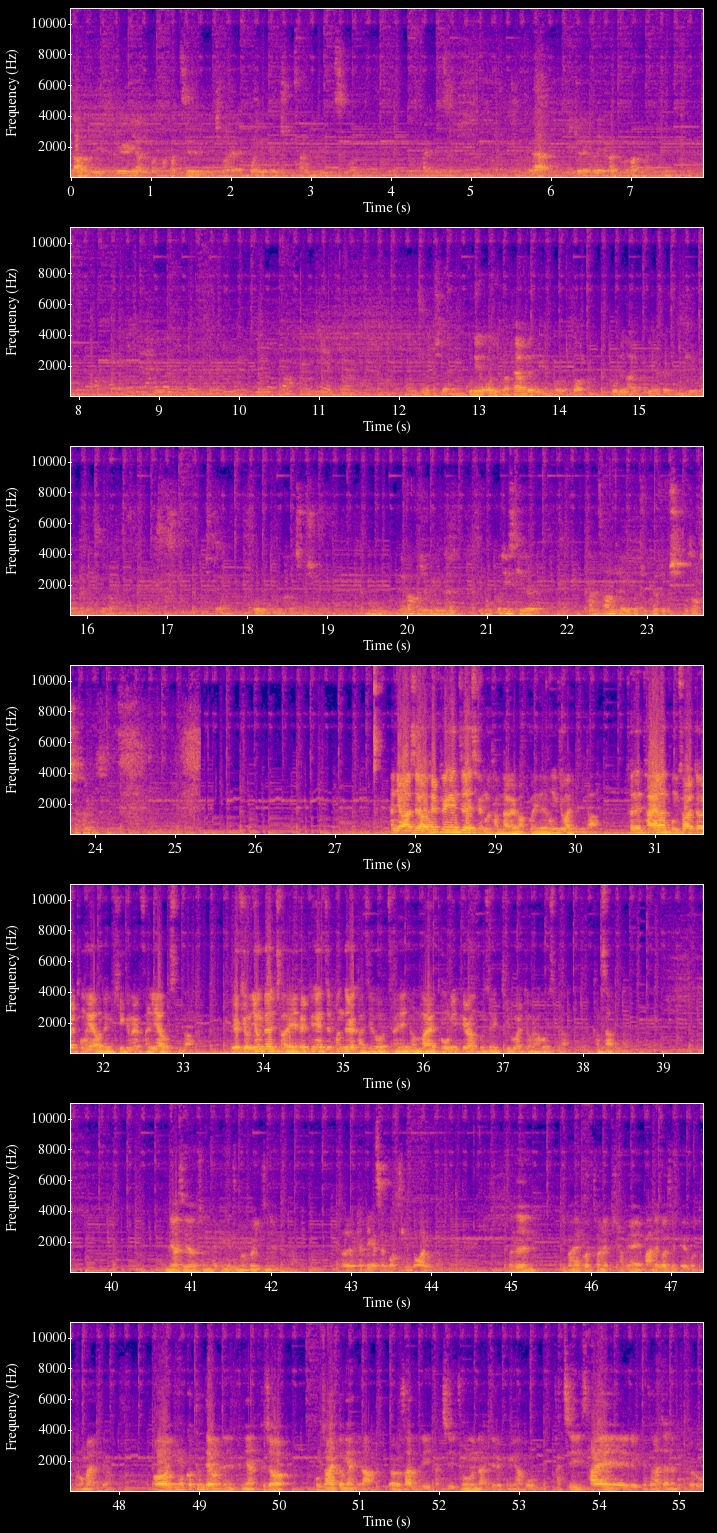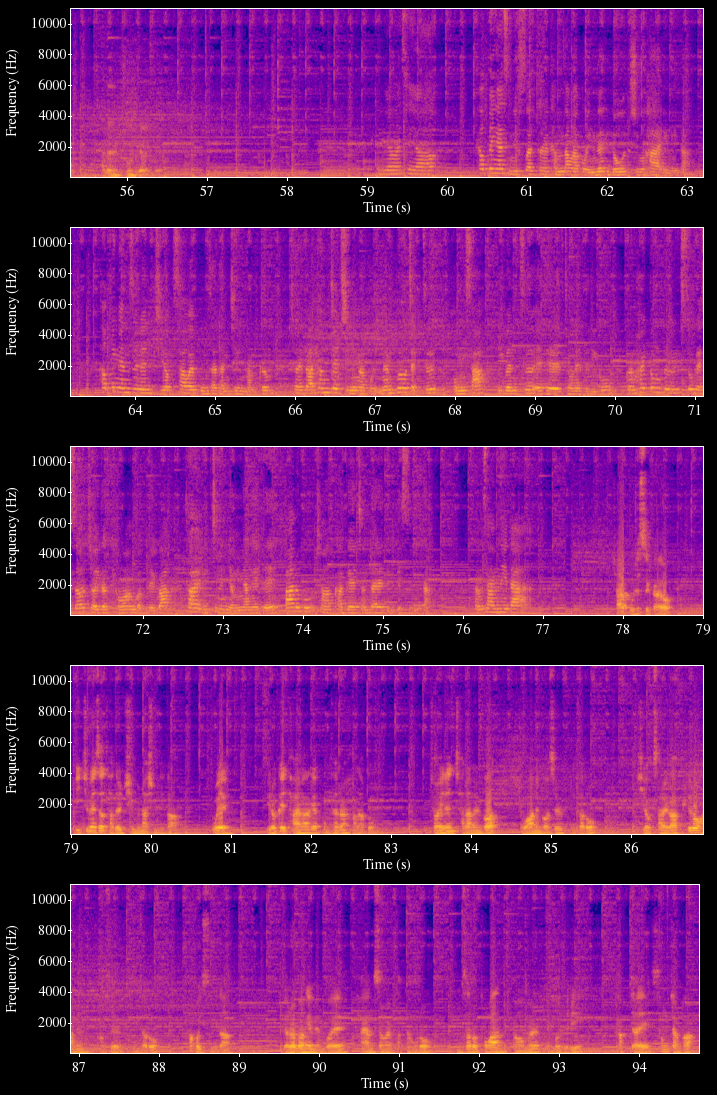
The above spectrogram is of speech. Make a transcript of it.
나 우리 토요일에 하는 건 아파트 근처에 코딩 배우고 싶은 사람들이 있으면 알고 있어요. 그러니까 이전에 코딩 같은 거 많이 하는데 요즘 시대는 코딩 어디서나 사용되고 있는 것으로서 모든 아이 코딩을 가르치는 기회가 있는 주라고 시대 좋은 코딩 가르치시고 음, 내가 가지고 있는 이런 코딩 스킬을 다른 사람들에게도 좁혀주고 싶어서 시작하게 됐습니다. 안녕하세요. 헬핑핸즈의 재무 담당을 맡고 있는 홍주환입니다. 저는 다양한 봉사활동을 통해 얻은 기금을 관리하고 있습니다. 이렇게 운영된 저희 헬핑핸즈 펀드를 가지고 저희는 연말에 도움이 필요한 곳에 기부 활동을 하고 있습니다. 감사합니다. 안녕하세요. 저는 해핑엔즈 멤버 이진현입니다. 저는 캠핑에서 멤버 김동환입니다. 저는 이번 해커톤에 참여해 많은 것을 배우고 경험하였대요. 어, 이 해커톤 대회는 그냥 그저 봉사활동이 아니라 여러 사람들이 같이 좋은 아이디어를 공유하고 같이 사회를 개선하자는 목표로 하는 좋은 대회인데요. 안녕하세요. helpinghands 뉴스레터를 담당하고 있는 노주하입니다. helpinghands는 지역사회봉사단체인 만큼 저희가 현재 진행하고 있는 프로젝트, 봉사, 이벤트에 대해 전해드리고 그런 활동들 속에서 저희가 경험한 것들과 사회에 미치는 영향에 대해 빠르고 정확하게 전달해드리겠습니다. 감사합니다. 잘 보셨을까요? 이쯤에서 다들 질문하십니다. 왜? 이렇게 다양하게 봉사를 하나고? 저희는 잘하는 것, 좋아하는 것을 봉사로, 지역사회가 필요하는 것을 봉사로 하고 있습니다. 여러 명의 멤버의 다양성을 바탕으로 봉사로 통한 경험을 멤버들이 각자의 성장과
